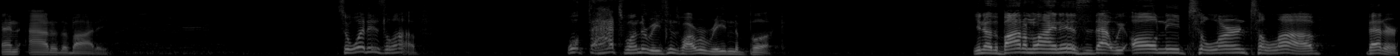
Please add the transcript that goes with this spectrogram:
and out of the body. So, what is love? Well, that's one of the reasons why we're reading the book. You know, the bottom line is, is that we all need to learn to love better.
